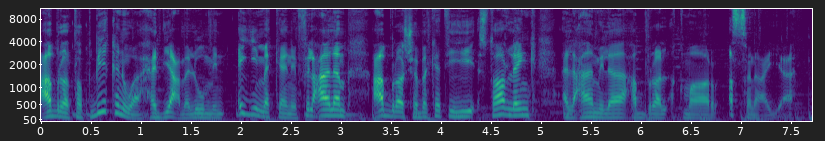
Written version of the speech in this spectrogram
عبر تطبيق واحد يعمل من أي مكان في العالم عبر شبكته ستارلينك العاملة عبر الأقمار الصناعية.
